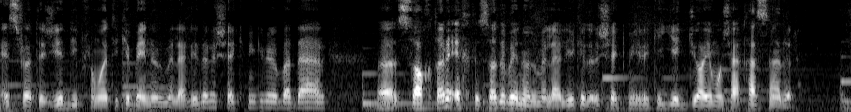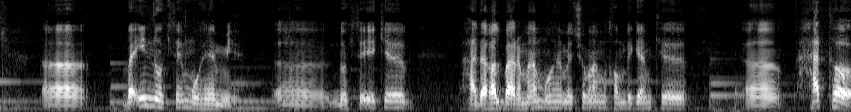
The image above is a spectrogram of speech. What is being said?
استراتژی دیپلماتیک بین المللی داره شکل می‌گیره و در ساختار اقتصاد بین المللی که داره شکل می‌گیره که یک جای مشخص نداره. و این نکته مهمیه. نکته که حداقل برای من مهمه چون من می‌خوام بگم که حتی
